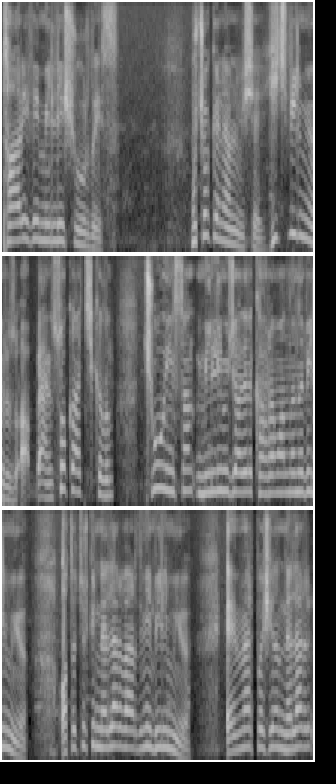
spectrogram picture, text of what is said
tarih ve milli şuurdayız. Bu çok önemli bir şey. Hiç bilmiyoruz. Yani sokağa çıkalım. Çoğu insan milli mücadele kahramanlığını bilmiyor. Atatürk'ün neler verdiğini bilmiyor. Enver Paşa'nın neler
